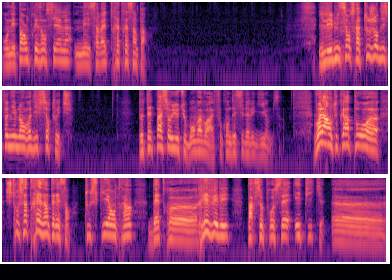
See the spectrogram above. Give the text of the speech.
On n'est pas en présentiel, mais ça va être très très sympa. L'émission sera toujours disponible en rediff sur Twitch. Peut-être pas sur YouTube, on va voir. Il faut qu'on décide avec Guillaume. Voilà en tout cas pour... Euh, je trouve ça très intéressant. tout ce qui est en train d'être euh, révélé par ce procès épique, euh,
